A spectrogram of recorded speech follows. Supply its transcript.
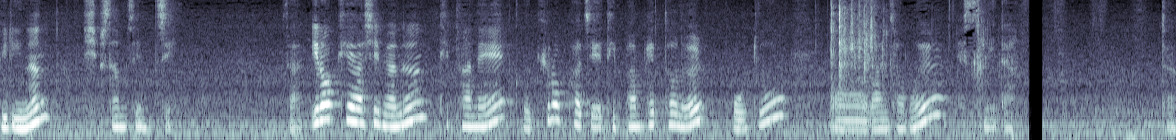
길이는 13cm 자 이렇게 하시면은 뒷판에 그 큐로파지의 뒷판 패턴을 모두 어, 완성을 했습니다. 자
